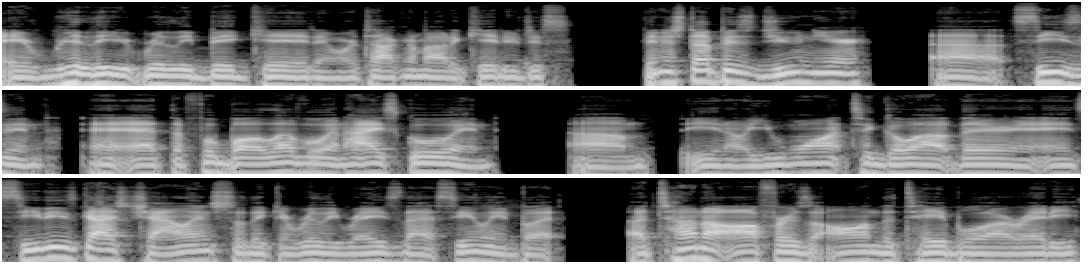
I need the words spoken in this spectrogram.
a really, really big kid, and we're talking about a kid who just finished up his junior uh, season at the football level in high school, and um, you know, you want to go out there and see these guys challenge so they can really raise that ceiling. But a ton of offers on the table already.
